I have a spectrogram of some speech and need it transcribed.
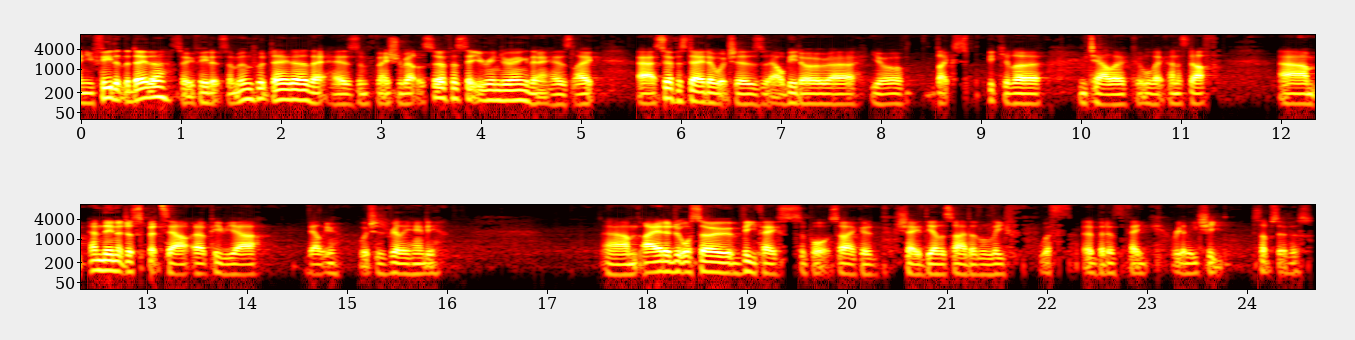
And you feed it the data, so you feed it some input data that has information about the surface that you're rendering, then it has like uh, surface data, which is albedo, uh, your like specular, metallic, all that kind of stuff. Um, and then it just spits out a PBR value, which is really handy. Um, I added also V-face support, so I could shade the other side of the leaf with a bit of fake, really cheap subsurface.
